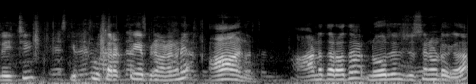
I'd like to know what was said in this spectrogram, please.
ఇట్లా ఇచ్చి ఇప్పుడు కరెక్ట్గా చెప్పినాం అనగానే ఆన్ ఆన్ తర్వాత నోరు తెరిచి చూస్తూనే ఉంటుంది కదా.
